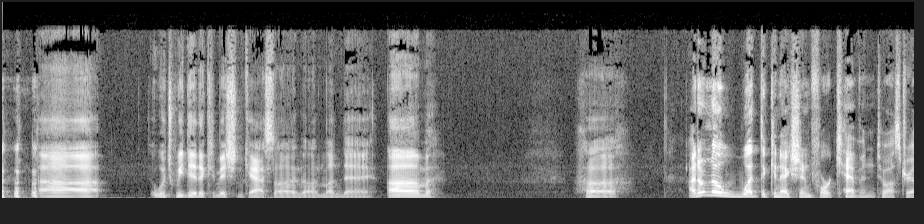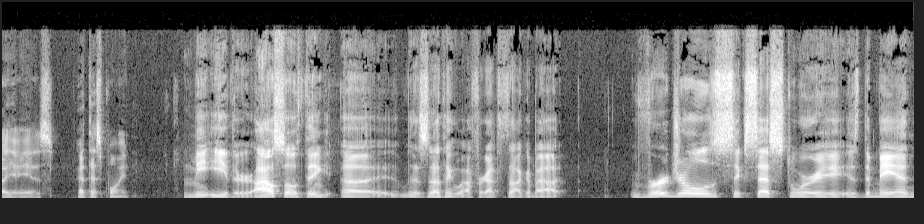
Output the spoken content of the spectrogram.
uh which we did a commission cast on on Monday. Um huh. I don't know what the connection for Kevin to Australia is at this point. Me either. I also think uh there's nothing I forgot to talk about. Virgil's success story is the man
